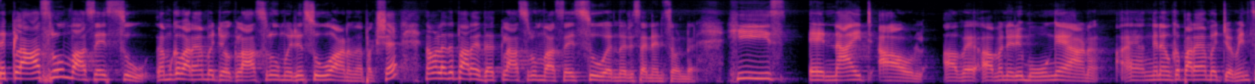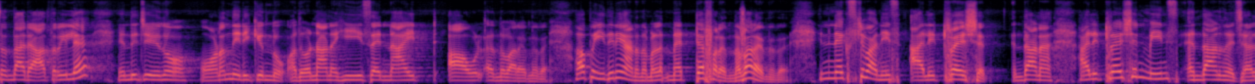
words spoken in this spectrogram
The classroom was a zoo. നമുക്ക് പറയാൻ പറ്റുമോ? ക്ലാസ് റൂം ഒരു സൂ ആണെന്ന്. പക്ഷേ നമ്മളത് പറയുന്നത് ക്ലാസ് റൂം വാസ് എ സൂ എന്നൊരു സെന്റൻസ് ഉണ്ട് ഹീസ് എ നൈറ്റ് ഔൾ. അവ അവനൊരു മൂങ്ങയാണ്. അങ്ങനെ നമുക്ക് പറയാൻ പറ്റുമോ? മീൻസ് എന്താ? രാത്രിയിൽ എന്ത് ചെയ്യുന്നു? ഉണർന്നിരിക്കുന്നു. അതുകൊണ്ടാണ് ഹീസ് എ നൈറ്റ് ഔൾ എന്ന് പറയുന്നത്. അപ്പോൾ ഇതിനെയാണ് നമ്മൾ മെറ്റഫർ എന്ന് പറയുന്നത്. ഇനി നെക്സ്റ്റ് വൺ ഈസ് അലിട്രേഷൻ എന്താണ്? അലിട്രേഷൻ മീൻസ് എന്താണെന്ന് വെച്ചാൽ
